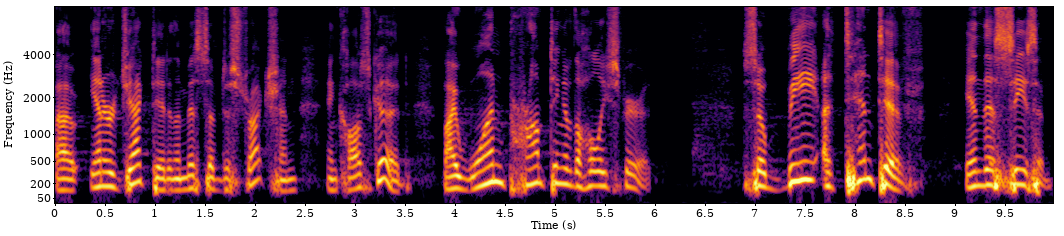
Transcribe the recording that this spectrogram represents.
uh, interjected in the midst of destruction and caused good by one prompting of the Holy Spirit. So be attentive in this season.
